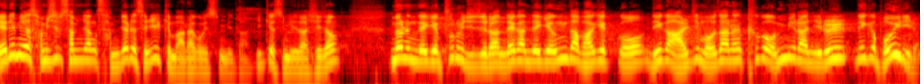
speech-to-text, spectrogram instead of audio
예레미야 33장 3절에서는 이렇게 말하고 있습니다. 읽겠습니다. 시작. 너는 내게 부르짖으라 내가 내게 응답하겠고 네가 알지 못하는 크고 은밀한 일을 내게 보이리라.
